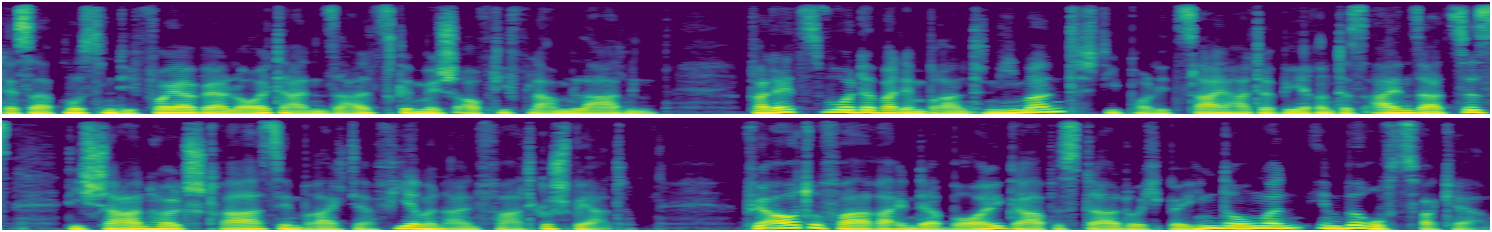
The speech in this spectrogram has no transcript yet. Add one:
Deshalb mussten die Feuerwehrleute ein Salzgemisch auf die Flammen laden. Verletzt wurde bei dem Brand niemand. Die Polizei hatte während des Einsatzes die Scharnholzstraße im Bereich der Firmeneinfahrt gesperrt. Für Autofahrer in der Boy gab es dadurch Behinderungen im Berufsverkehr.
